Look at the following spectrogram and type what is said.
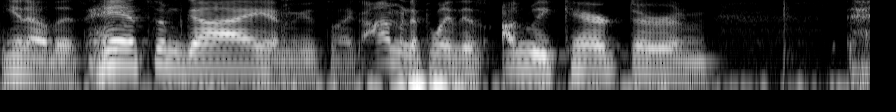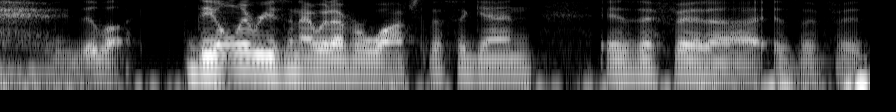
you know, this handsome guy, and it's like, I'm to play this ugly character. And look, the only reason I would ever watch this again is if it uh, is if it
